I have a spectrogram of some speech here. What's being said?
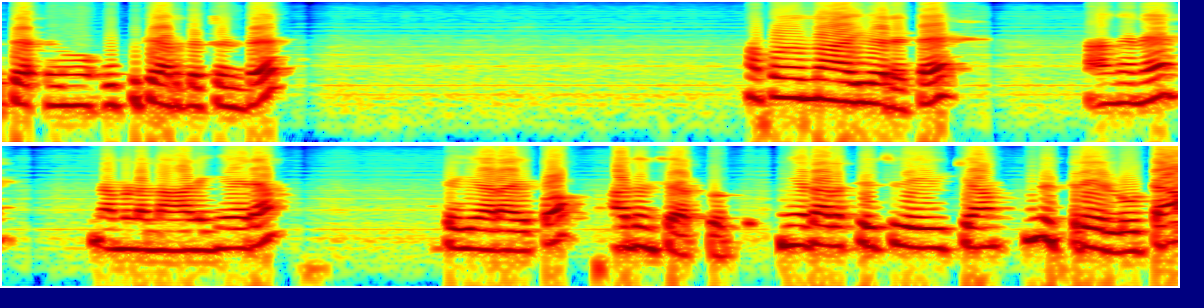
ഉപ്പ് ചേർത്തിട്ടുണ്ട്. അപ്പൊ നന്നായി വരട്ടെ. അങ്ങനെ നമ്മളെ നാളികേരം തയ്യാറായപ്പോ അതും ചേർത്ത് ഇനി അത് അടച്ചു വെച്ച് വേവിക്കാം. ഇന്ന് ഇത്രയേ ഉള്ളൂ കേട്ടാ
